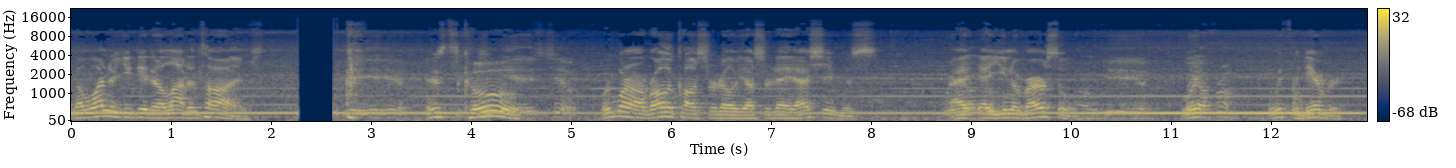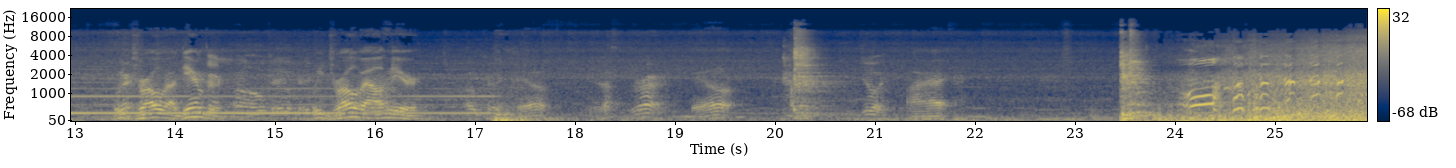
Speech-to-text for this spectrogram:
No wonder you did it a lot of times. Yeah, yeah, yeah. It's cool. Yeah, it's chill. We went on a roller coaster though yesterday. That shit was Where at, at? Universal. Oh, yeah, yeah, yeah. Where y'all from? We from Denver. We Where? drove out Denver. Oh, okay, okay. We drove out here. Okay. Yeah. Yeah, that's right. drive. Yeah. Enjoy. All right. Oh.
